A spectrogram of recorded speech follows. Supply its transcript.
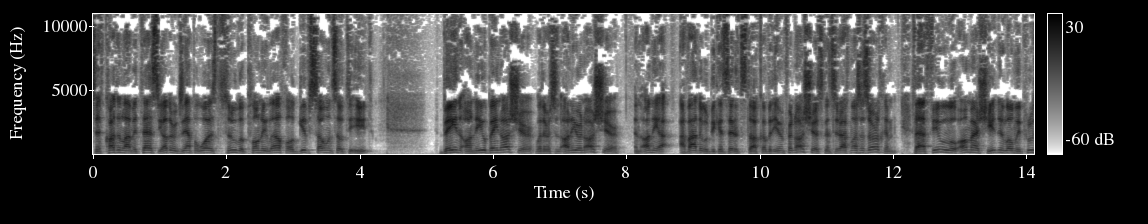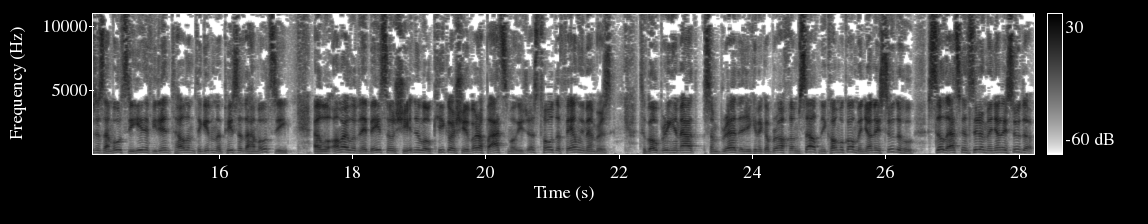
The other example was, give so and so to eat. Bain ani u bain ashir, whether it's an ani or an ashir. An ani avada would be considered staka, but even for an ashir, it's considered miprusas hamotzi, even if you didn't tell them to give him a piece of the hamotzi. Lo. You just told the family members to go bring him out some bread that he can make a bracha himself. Sudahu. Still, that's considered minyane sudah.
